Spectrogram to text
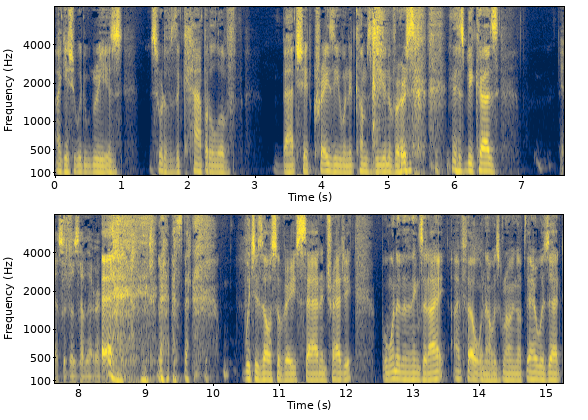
I guess you would agree, is sort of the capital of batshit crazy when it comes to the universe, is because Yes, it does have that reputation. Which is also very sad and tragic. But one of the things that I, I felt when I was growing up there was that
